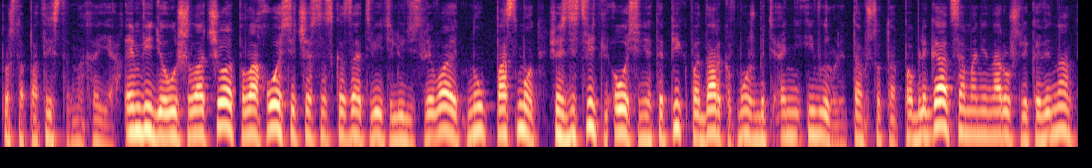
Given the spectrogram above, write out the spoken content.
просто по 300 на хаях. М-видео вышел отчет, плохой, честно сказать, видите, люди сливают. Ну, посмотрим. Сейчас действительно осень, это пик подарков, может быть, они и вырулят. Там что-то по облигациям они нарушили, ковенант.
